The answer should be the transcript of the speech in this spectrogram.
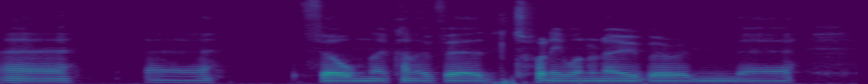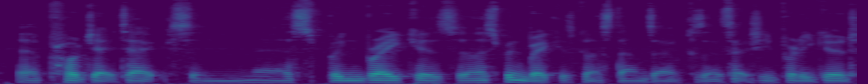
uh, uh, film, that kind of uh, twenty one and over, and uh, uh, Project X and Spring Breakers. And Spring Breakers kind of stands out because that's actually pretty good.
